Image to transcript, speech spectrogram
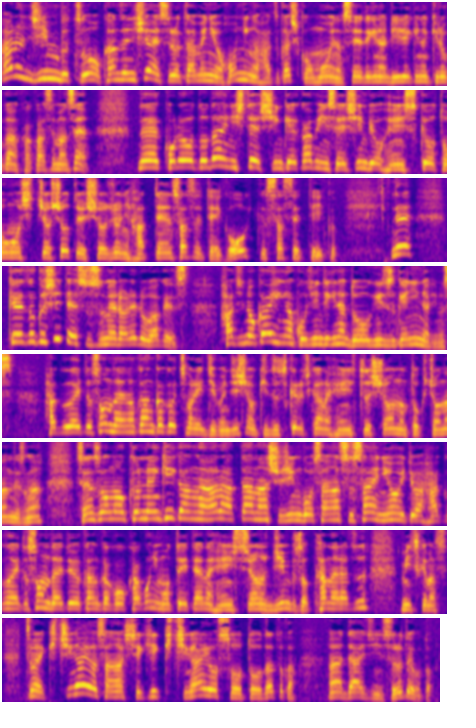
ある人物を完全に支配するためには本人が恥ずかしく思うような性的な履歴の記録が欠かせません。で、これを土台にして神経過敏、精神病、変質病、統合失調症という症状に発展させていく、大きくさせていく。で、継続して進められるわけです。恥の回避が個人的な動機づけになります。迫害と存在の感覚、つまり自分自身を傷つける力の変質症の特徴なんですが、戦争の訓練期間が新たな主人公を探す際においては、迫害と存在という感覚を過去に持っていたような変質症の人物を必ず見つけます。つまり、気違いを探してきて、気違いを相当だとか、大事にするということ。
